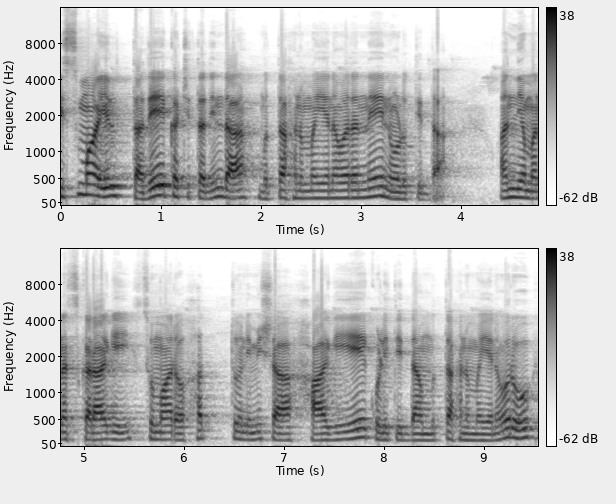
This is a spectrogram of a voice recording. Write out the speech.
ಇಸ್ಮಾಯಿಲ್ ತದೇಕ ಚಿತ್ತದಿಂದ ಮುತ್ತ ಹನುಮಯ್ಯನವರನ್ನೇ ನೋಡುತ್ತಿದ್ದ. ಅನ್ಯಮನಸ್ಕರಾಗಿ ಸುಮಾರು ಹತ್ತು ನಿಮಿಷ ಹಾಗೆಯೇ ಕುಳಿತಿದ್ದ ಮುತ್ತಹನುಮಯ್ಯನವರು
